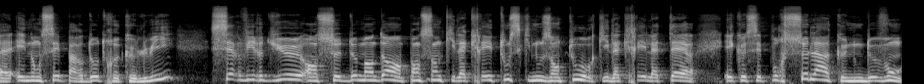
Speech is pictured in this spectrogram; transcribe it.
euh, énoncées par d'autres que lui servir Dieu en se demandant, en pensant qu'il a créé tout ce qui nous entoure, qu'il a créé la terre, et que c'est pour cela que nous devons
